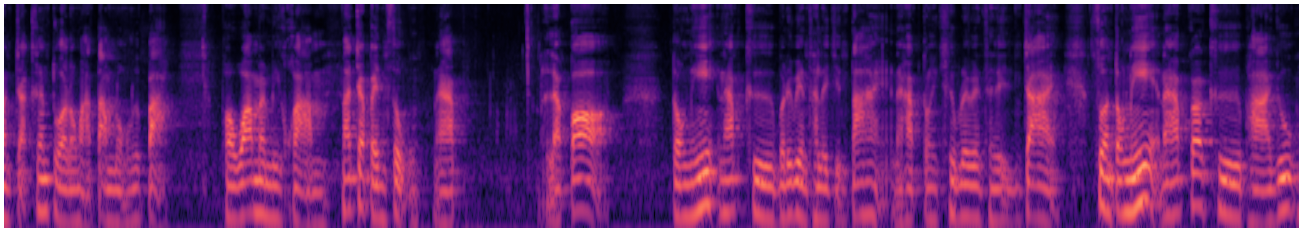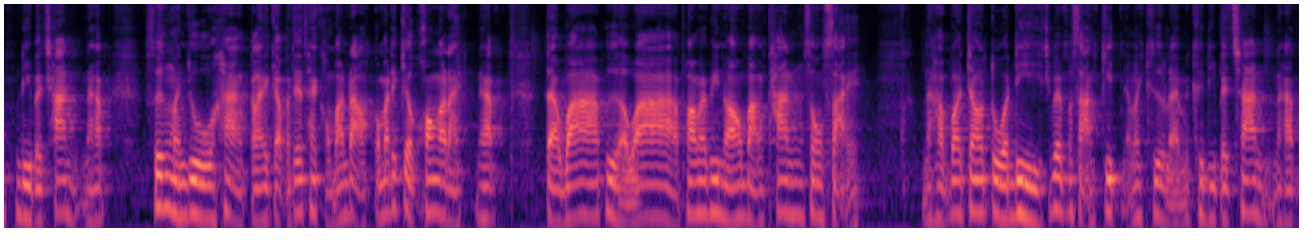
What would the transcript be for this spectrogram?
มันจะเคลื่อนตัวลงมาต่ำลงหรือเปล่า เพราะว่ามันมีความน่าจะเป็นสูงนะครับ แล้วก็ตรงนี้นะครับคือบริเวณทะเลจีนใต้นะครับ ตรงนี้คือบริเวณทะเลจีนใต้ส่วนตรงนี้นะครับก็คือพายุดีเปชันนะครับ ซึ่งมันอยู่ห่างไกลกับประเทศไทยของบ้านเราก็ไม่ได้เกี่ยวข้องอะไรนะครับ แต่ว่าเผื่อว่าพ่อแม่พี่น้องบางท่านสงสัยนะครับ ว่าเจ้าตัวดีที่เป็นภาษาอังกฤษเนี่ยมันคืออะไรมันคือ depression นะครับ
